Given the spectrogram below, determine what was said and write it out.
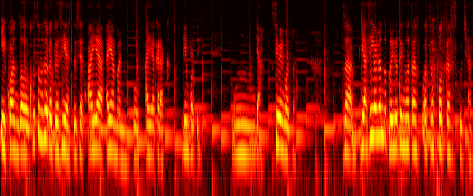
Y cuando, justamente lo que tú decías, tú decías, haya, haya mano, o haya crack, bien por ti. Mm, ya, sí vengo otra. O sea, ya sigue hablando, pero yo tengo otras, otros podcasts a escuchar.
